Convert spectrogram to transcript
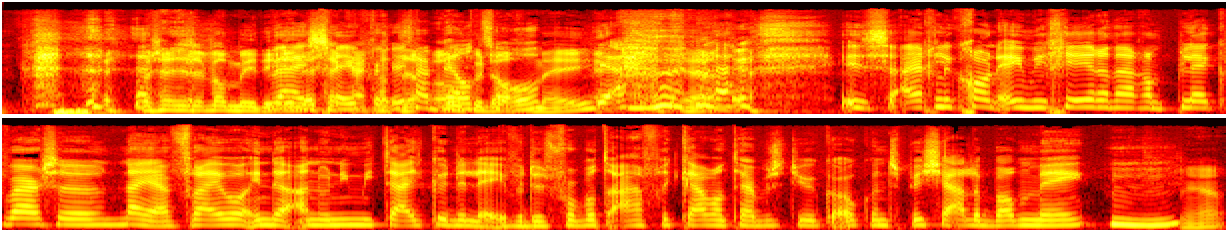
Maar zij er wel middenin. hè? Zij krijgt dat elke belt ze dag op. mee. Ja. Ja. is eigenlijk gewoon emigreren naar een plek waar ze nou ja, vrijwel in de anonimiteit kunnen leven. Dus bijvoorbeeld Afrika, want daar hebben ze natuurlijk ook een speciale band mee. Ja.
